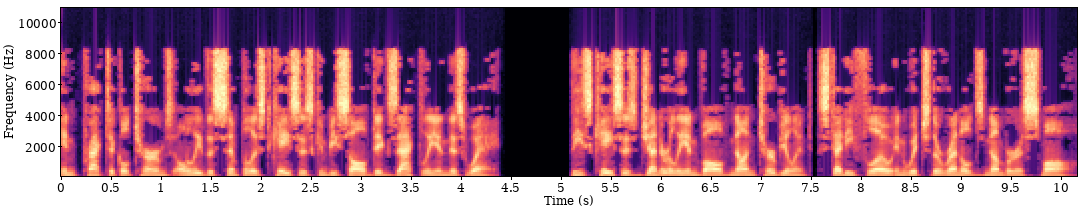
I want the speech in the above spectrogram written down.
In practical terms only the simplest cases can be solved exactly in this way. These cases generally involve non-turbulent, steady flow in which the Reynolds number is small.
